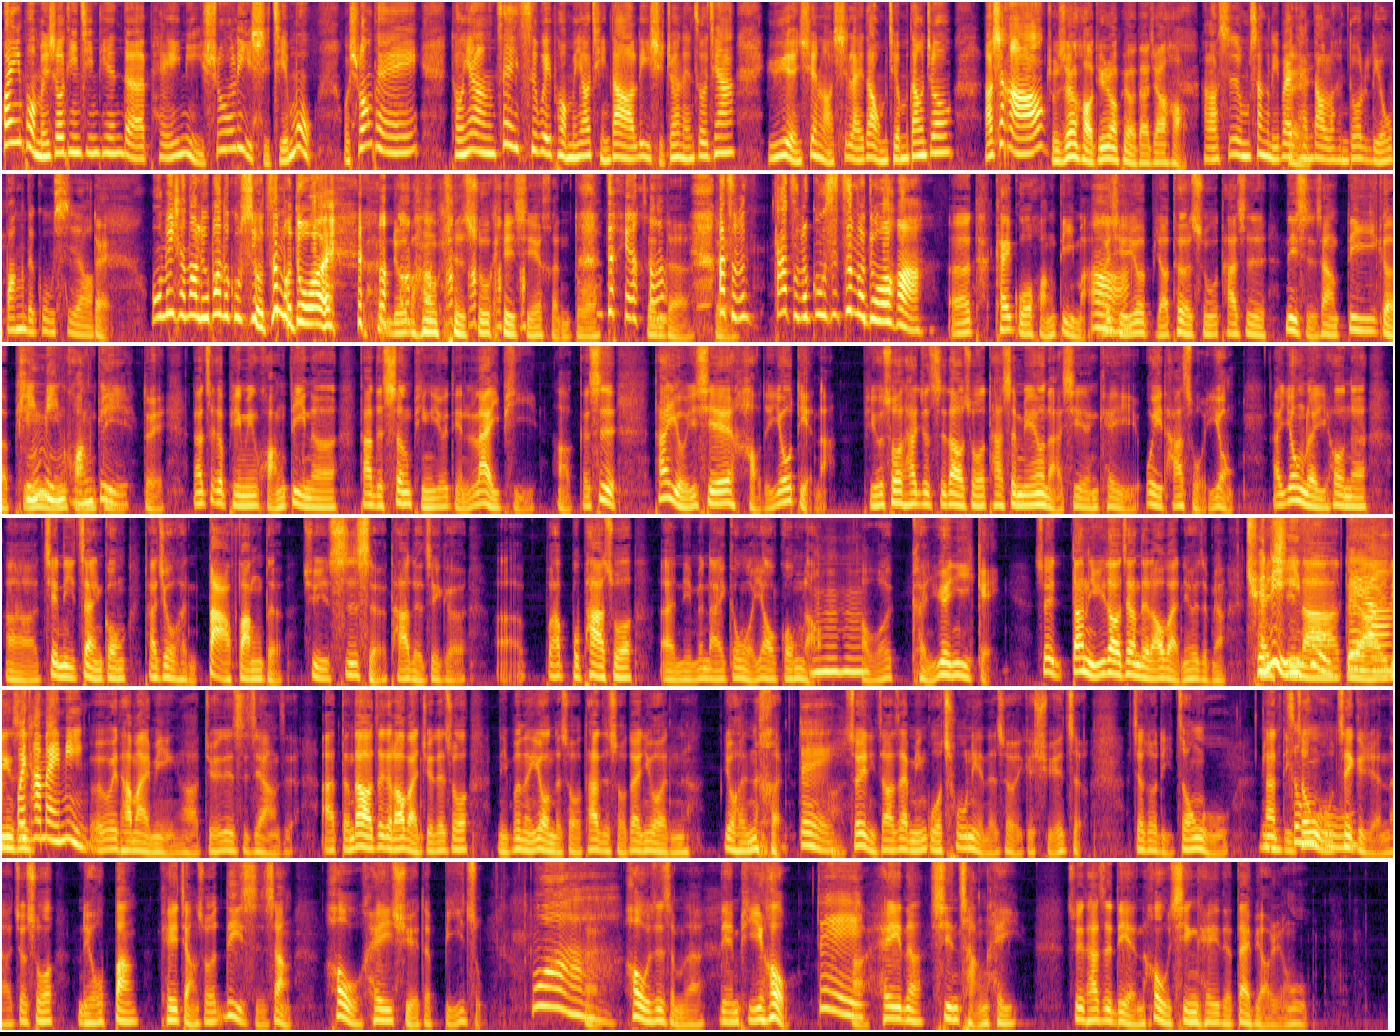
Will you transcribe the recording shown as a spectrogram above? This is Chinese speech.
欢迎朋友们收听今天的《陪你说历史》节目，我是汪培。同样，再一次为朋友们邀请到历史专栏作家于远炫老师来到我们节目当中。老师好，主持人好，听众朋友大家好。好，老师，我们上个礼拜谈到了很多刘邦的故事哦。对，我没想到刘邦的故事有这么多哎。刘邦的书可以写很多，对呀、啊，真的。他怎么他怎么故事这么多啊？呃，他开国皇帝嘛，哦、而且又比较特殊，他是历史上第一个平民皇帝。皇帝对，那这个平民皇帝呢，他的生平有点赖皮啊，可是他有一些好的优点呐、啊，比如说他就知道说他身边有哪些人可以为他所用，啊，用了以后呢，啊、呃，建立战功，他就很大方的去施舍他的这个呃，不不怕说呃，你们来跟我要功劳、啊，我很愿意给。所以，当你遇到这样的老板，你会怎么样？全力以赴，啊对啊，一定是为他卖命，为他卖命啊，绝对是这样子啊。等到这个老板觉得说你不能用的时候，他的手段又很又很狠，对、啊。所以你知道，在民国初年的时候，有一个学者叫做李宗吾。那李宗吾这个人呢，就说刘邦可以讲说历史上厚黑学的鼻祖。哇、嗯，厚是什么呢？脸皮厚，对、啊，黑呢，心肠黑。所以他是脸厚心黑的代表人物，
